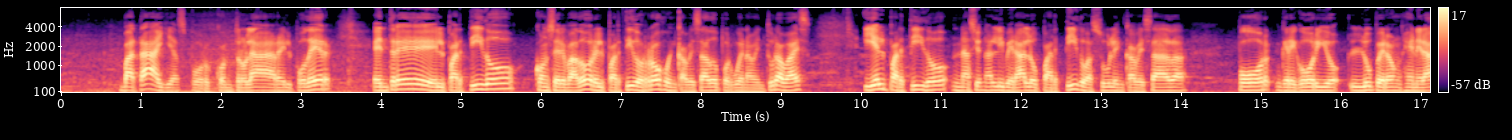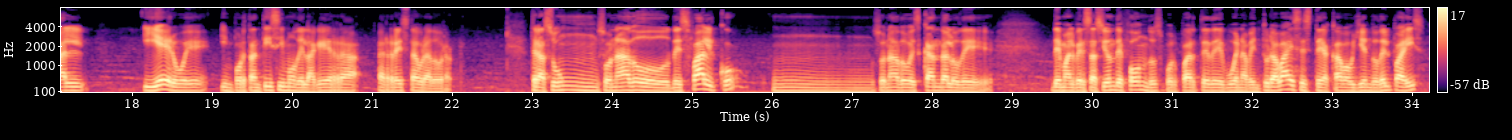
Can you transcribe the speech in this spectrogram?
batallas por controlar el poder entre el Partido Conservador, el Partido Rojo encabezado por Buenaventura Báez y el Partido Nacional Liberal o Partido Azul encabezada por Gregorio Luperón, general y héroe importantísimo de la guerra restauradora. Tras un sonado desfalco, un sonado escándalo de, de malversación de fondos por parte de Buenaventura Báez, este acaba huyendo del país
